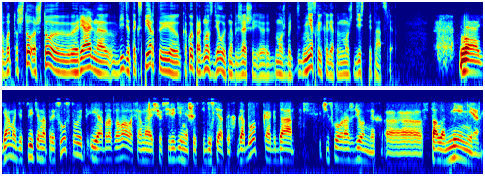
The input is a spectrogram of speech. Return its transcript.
Вот что, что реально видят эксперты, какой прогноз делают на ближайшие, может быть, несколько лет, может, 10-15 лет? Яма действительно присутствует, и образовалась она еще в середине 60-х годов, когда число рожденных э, стало менее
